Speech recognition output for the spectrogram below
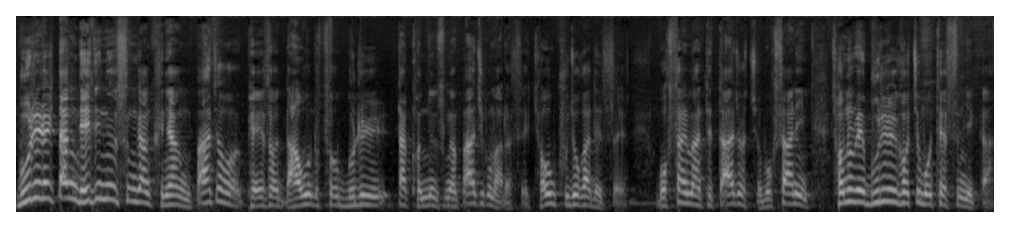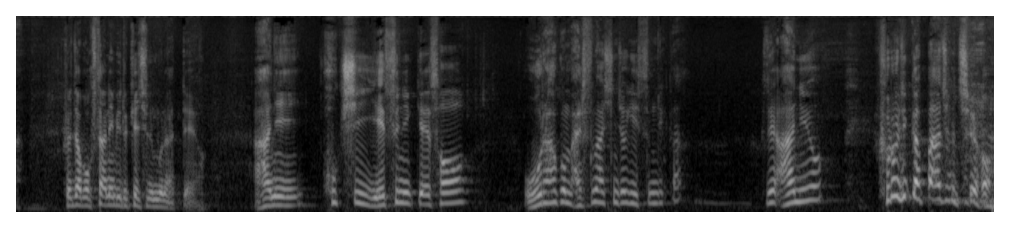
무리를 딱 내딛는 순간 그냥 빠져 배에서 나오면서 물을 딱 걷는 순간 빠지고 말았어요. 겨우 구조가 됐어요. 목사님한테 따졌죠. 목사님, 저는 왜 무리를 걷지 못했습니까? 그러자 목사님이 이렇게 질문했대요. 아니, 혹시 예수님께서 오라고 말씀하신 적이 있습니까? 아니요. 그러니까 빠졌죠.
